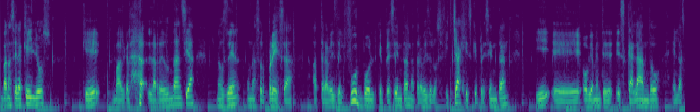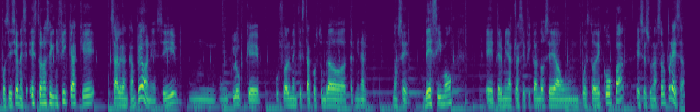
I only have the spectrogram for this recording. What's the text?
van a ser aquellos que, valga la, la redundancia, nos den una sorpresa, a través del fútbol que presentan, a través de los fichajes que presentan y eh, obviamente escalando en las posiciones. Esto no significa que salgan campeones, ¿sí? Un, club que usualmente está acostumbrado a terminar, no sé, décimo, eh, termina clasificándose a un puesto de copa, eso es una sorpresa.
